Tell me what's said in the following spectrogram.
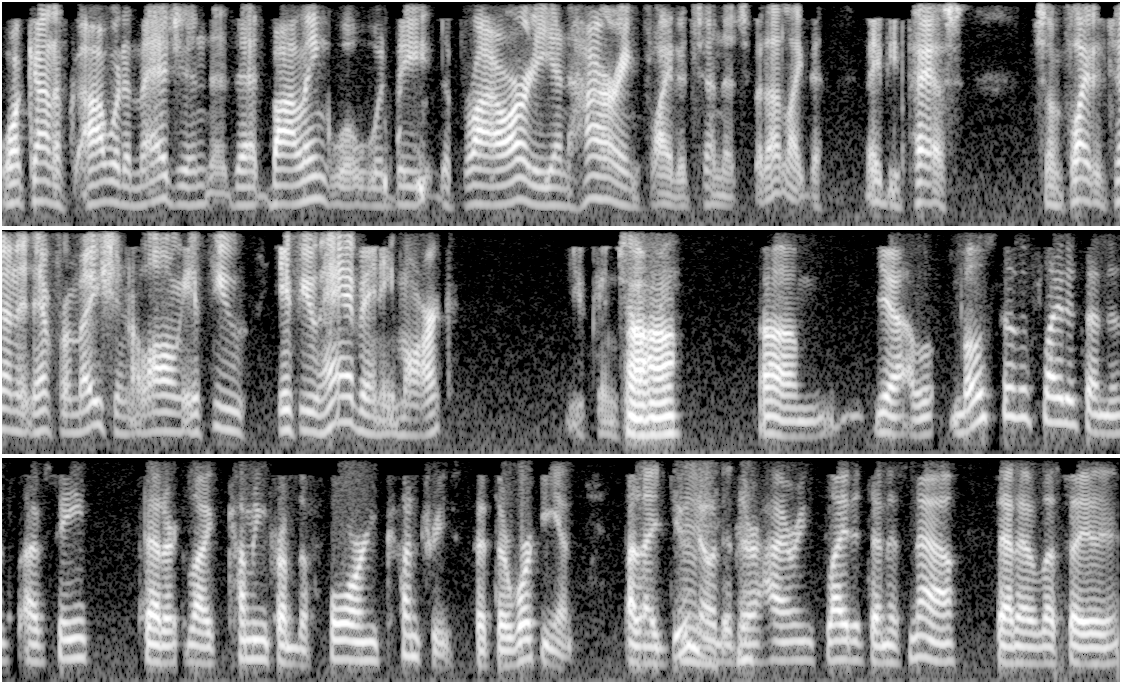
what kind of I would imagine that bilingual would be the priority in hiring flight attendants, but I'd like to maybe pass some flight attendant information along if you if you have any, Mark. You can tell. Uh huh. Um, yeah, most of the flight attendants I've seen that are like coming from the foreign countries that they're working in. But I do know that they're hiring flight attendants now that have, let's say,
